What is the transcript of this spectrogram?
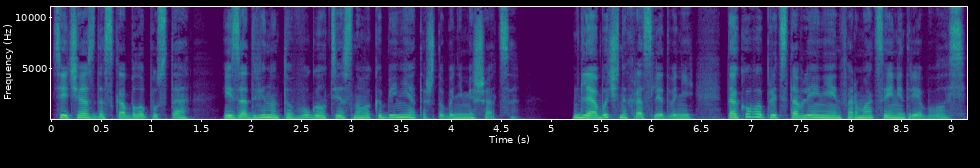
Сейчас доска была пуста — и задвинута в угол тесного кабинета, чтобы не мешаться. Для обычных расследований такого представления информации не требовалось.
